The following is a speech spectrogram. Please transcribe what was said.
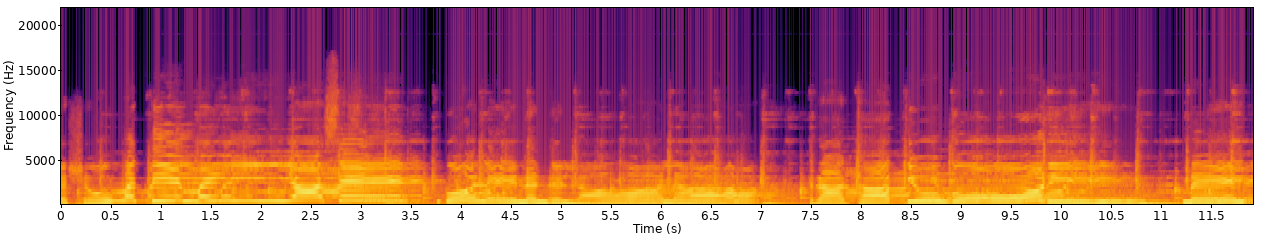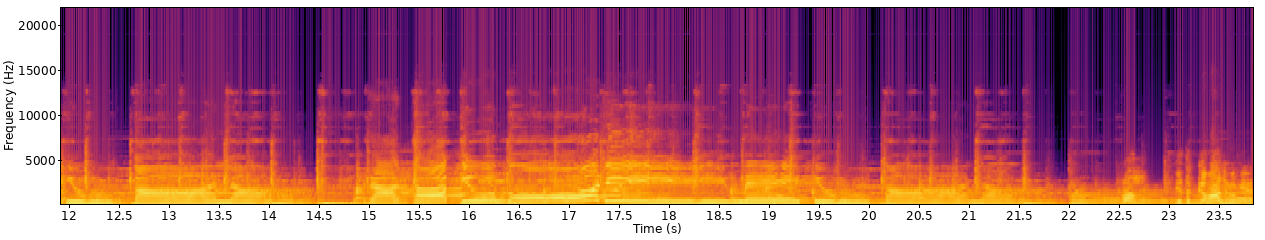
यशोमती मैया से बोले नंद लाला राधा क्यों गोरी, मैं क्यों काला? राधा क्यों गोरी, मैं क्यों काला? वाह, ये तो कमाल हो गया।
